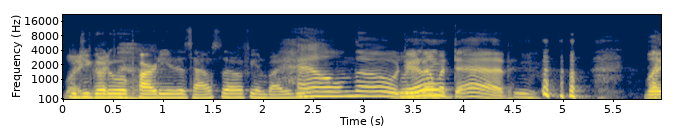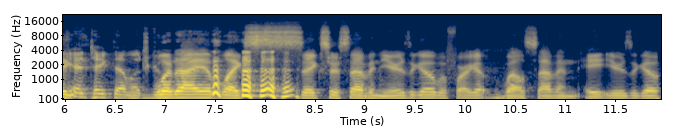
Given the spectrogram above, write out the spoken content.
Would you go I- to a party at his house though if he invited you? Hell no, dude. Really? I'm a dad. I like, can't take that much. would. I have like six or seven years ago before I got well, seven, eight years ago?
